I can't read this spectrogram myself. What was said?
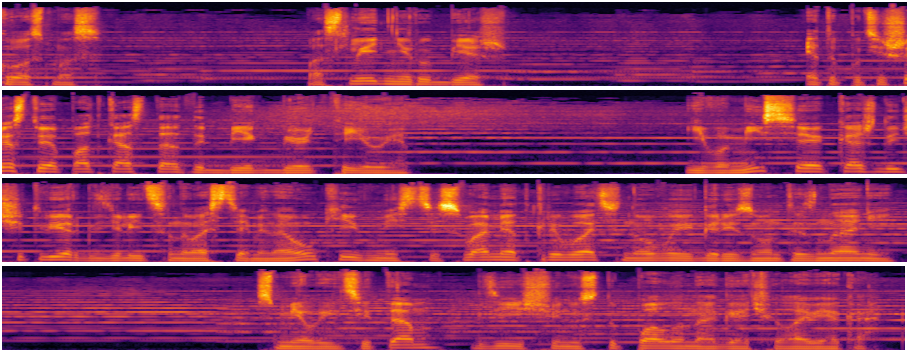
Космос. Последний рубеж. Это путешествие подкаста The Big Beard Theory. Его миссия – каждый четверг делиться новостями науки и вместе с вами открывать новые горизонты знаний. Смело идти там, где еще не ступала нога человека –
